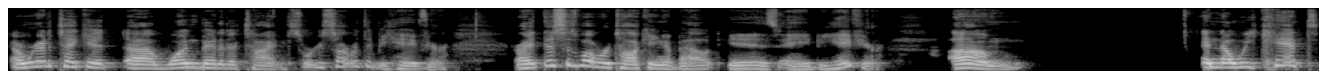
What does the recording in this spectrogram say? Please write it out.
And we're going to take it uh, one bit at a time. So we're going to start with the behavior. Right, this is what we're talking about is a behavior. Um, and now we can't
